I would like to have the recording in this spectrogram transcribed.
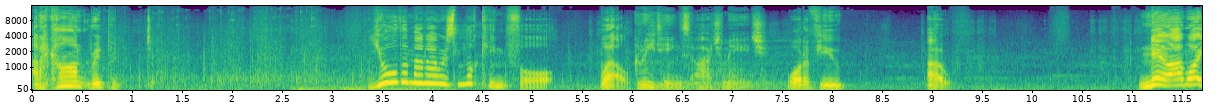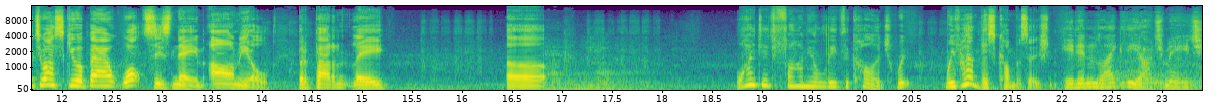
And I can't reproduce. You're the man I was looking for. Well, Greetings, Archmage. what have you... Oh. No, I wanted to ask you about what's his name, Arniel. But apparently... Uh... Why did Farniel leave the college? We, we've had this conversation. He didn't like the Archmage.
